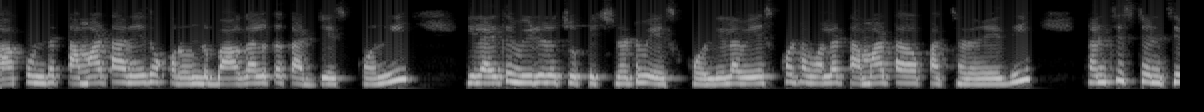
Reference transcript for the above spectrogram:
కాకుండా టమాటా అనేది ఒక రెండు భాగాలుగా కట్ చేసుకొని ఇలా అయితే వీడియోలో చూపించినట్టు వేసుకోండి. ఇలా వేసుకోవడం వల్ల టమాటా పచ్చడి అనేది కన్సిస్టెన్సీ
